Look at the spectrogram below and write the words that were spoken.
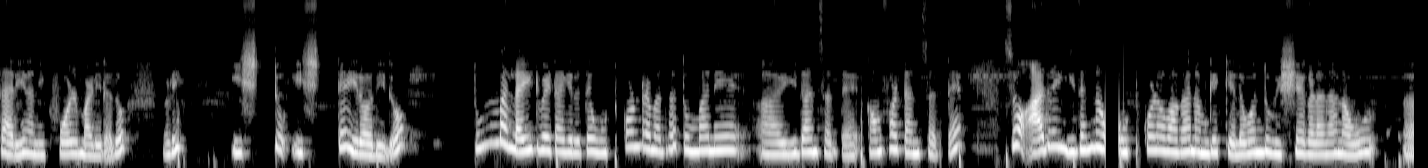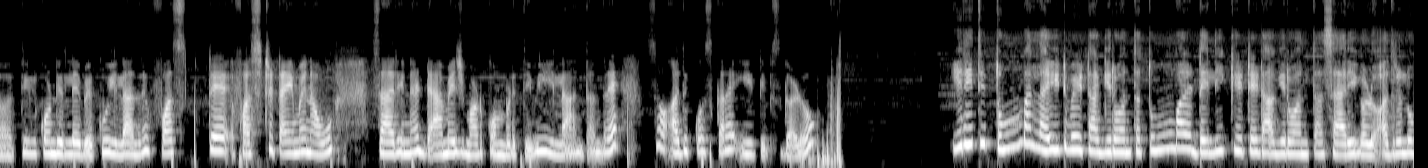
ಸ್ಯಾರಿ ನನಗೆ ಫೋಲ್ಡ್ ಮಾಡಿರೋದು. ನೋಡಿ ಇಷ್ಟು, ಇಷ್ಟೇ ಇರೋದಿದು. ತುಂಬ ಲೈಟ್ ವೆಯ್ಟ್ ಆಗಿರುತ್ತೆ. ಉಟ್ಕೊಂಡ್ರೆ ಮಾತ್ರ ತುಂಬಾ ಇದು ಕಂಫರ್ಟ್ ಅನಿಸುತ್ತೆ. ಸೊ ಆದರೆ ಇದನ್ನು ಉಟ್ಕೊಳ್ಳೋವಾಗ ನಮಗೆ ಕೆಲವೊಂದು ವಿಷಯಗಳನ್ನು ನಾವು ತಿಳ್ಕೊಂಡಿರಲೇಬೇಕು. ಇಲ್ಲಾಂದರೆ ಫಸ್ಟೇ ಫಸ್ಟ್ ಟೈಮೇ ನಾವು ಸ್ಯಾರಿನ ಡ್ಯಾಮೇಜ್ ಮಾಡ್ಕೊಂಬಿಡ್ತೀವಿ ಇಲ್ಲ ಅಂತಂದರೆ ಸೊ ಅದಕ್ಕೋಸ್ಕರ ಈ ಟಿಪ್ಸ್ಗಳು ಈ ರೀತಿ ತುಂಬ ಲೈಟ್ ವೆಯ್ಟ್ ಆಗಿರುವಂಥ ತುಂಬ ಡೆಲಿಕೇಟೆಡ್ ಆಗಿರುವಂಥ ಸ್ಯಾರಿಗಳು, ಅದರಲ್ಲೂ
